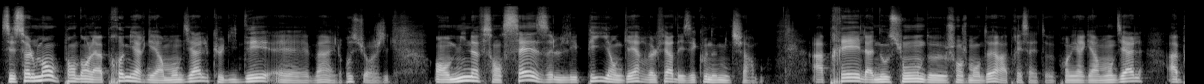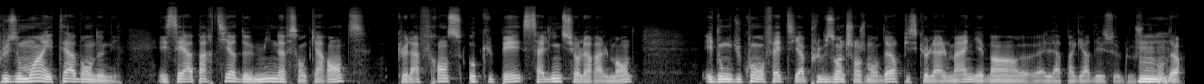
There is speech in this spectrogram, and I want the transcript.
C'est seulement pendant la Première Guerre mondiale que l'idée, eh ben, elle ressurgit. En 1916, les pays en guerre veulent faire des économies de charbon. Après, la notion de changement d'heure, après cette Première Guerre mondiale, a plus ou moins été abandonnée. Et c'est à partir de 1940 que la France occupée s'aligne sur l'heure allemande. Et donc, du coup, en fait, il n'y a plus besoin de changement d'heure puisque l'Allemagne, eh ben, euh, elle n'a pas gardé le changement hmm. d'heure.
